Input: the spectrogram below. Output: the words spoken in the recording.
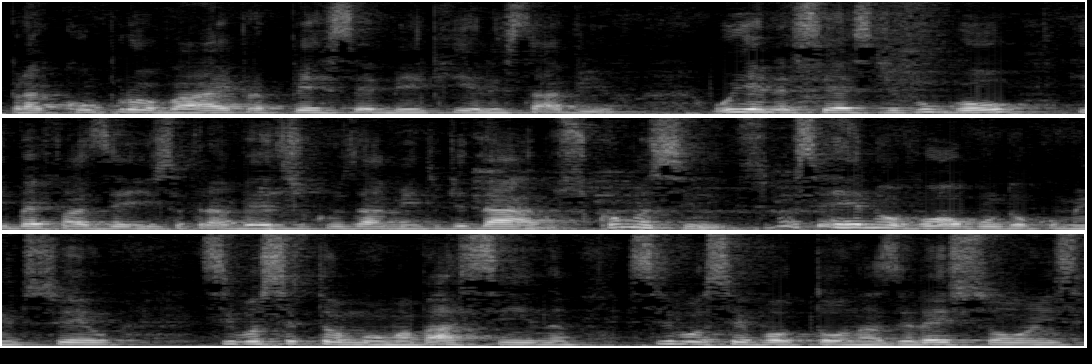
para comprovar e para perceber que ele está vivo. O INSS divulgou que vai fazer isso através de cruzamento de dados. Como assim? Se você renovou algum documento seu, se você tomou uma vacina, se você votou nas eleições,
